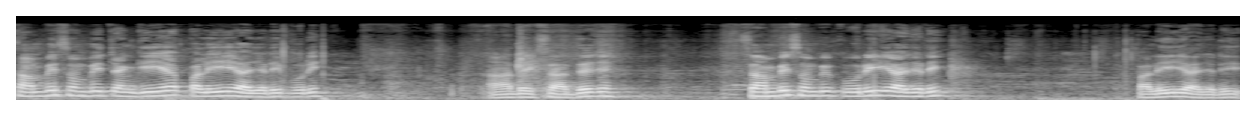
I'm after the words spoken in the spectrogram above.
ਸਾਂਭੀ ਸੁੰਭੀ ਚੰਗੀ ਆ ਪਲੀ ਆ ਜਿਹੜੀ ਪੂਰੀ। ਆ ਦੇਖ ਸਕਦੇ ਜੇ। ਸਾਂਭੀ ਸੁੰਭੀ ਪੂਰੀ ਆ ਜਿਹੜੀ ਪਲੀ ਆ ਜਿਹੜੀ।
